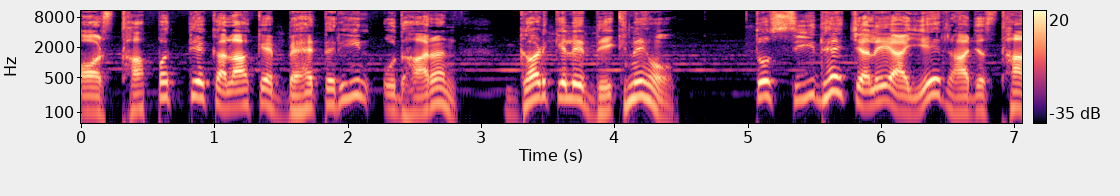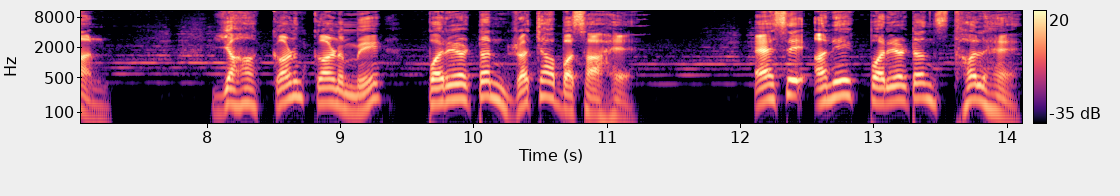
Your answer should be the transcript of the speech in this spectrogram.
और स्थापत्य कला के बेहतरीन उदाहरण गढ़ किले देखने हो तो सीधे चले आइए राजस्थान। यहाँ कण कण में पर्यटन रचा बसा है। ऐसे अनेक पर्यटन स्थल हैं,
